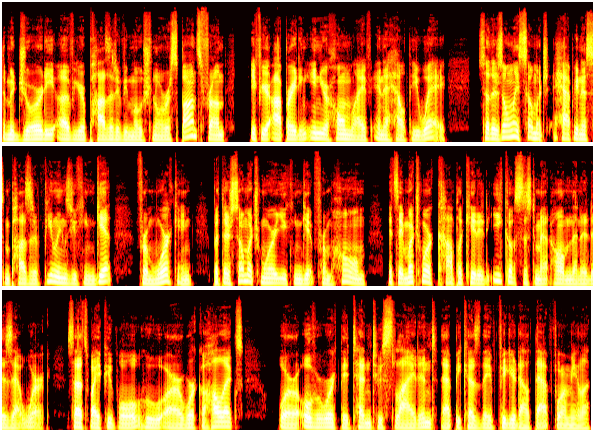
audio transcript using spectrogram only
the majority of your positive emotional response from if you're operating in your home life in a healthy way so there's only so much happiness and positive feelings you can get from working, but there's so much more you can get from home. It's a much more complicated ecosystem at home than it is at work. So that's why people who are workaholics or overworked, they tend to slide into that because they've figured out that formula,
